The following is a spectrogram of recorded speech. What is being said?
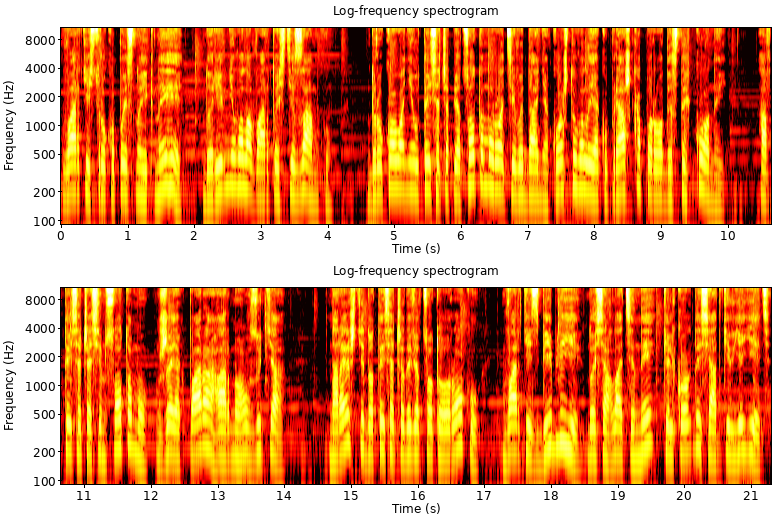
вартість рукописної книги дорівнювала вартості замку. Друковані у 1500 році видання коштували як упряжка породистих коней, а в 1700-му вже як пара гарного взуття. Нарешті до 1900 року вартість Біблії досягла ціни кількох десятків яєць,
